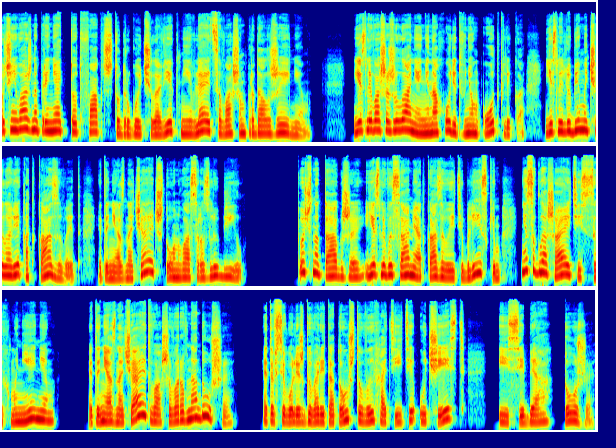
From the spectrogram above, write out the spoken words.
очень важно принять тот факт, что другой человек не является вашим продолжением. Если ваше желание не находит в нем отклика, если любимый человек отказывает, это не означает, что он вас разлюбил. Точно так же, если вы сами отказываете близким, не соглашаетесь с их мнением, это не означает вашего равнодушия. Это всего лишь говорит о том, что вы хотите учесть и себя тоже.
